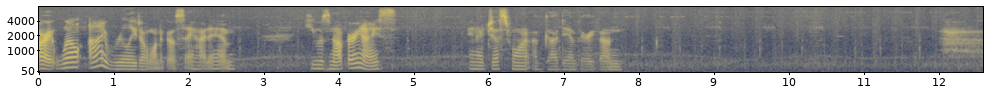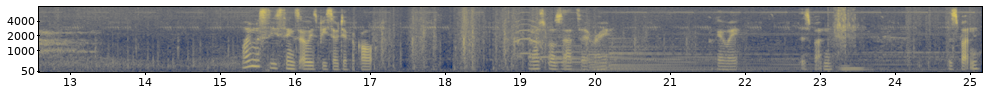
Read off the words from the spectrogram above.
Alright, well, I really don't want to go say hi to him. He was not very nice. And I just want a goddamn fairy fountain. Why must these things always be so difficult? I don't suppose that's it, right? Okay, wait. This button. This button.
